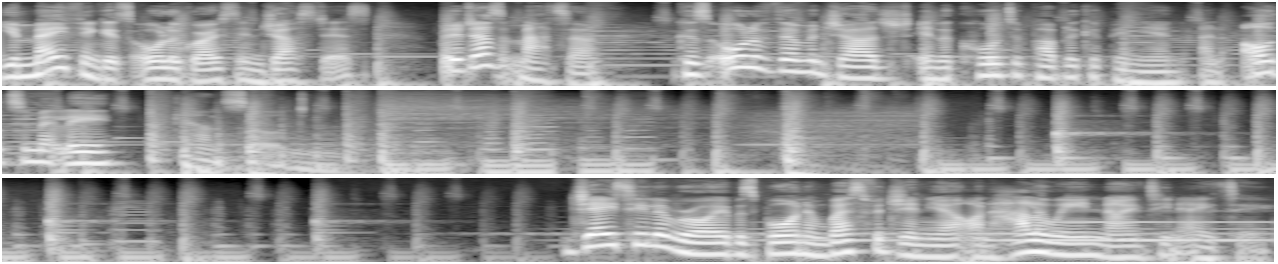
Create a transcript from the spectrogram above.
You may think it's all a gross injustice, but it doesn't matter because all of them are judged in the court of public opinion and ultimately cancelled. J.T. Leroy was born in West Virginia on Halloween 1980.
